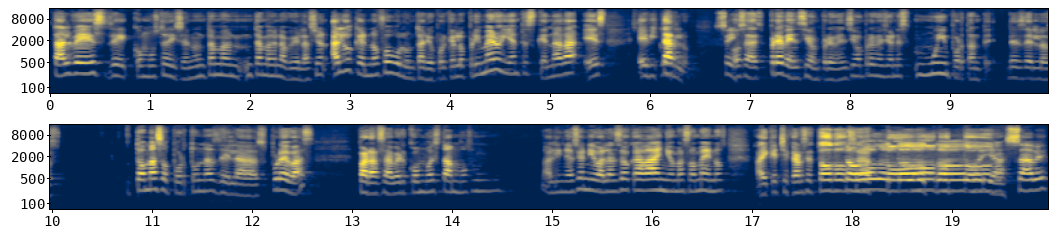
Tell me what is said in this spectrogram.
tal vez de, como usted dice, un tema, un tema de una violación, algo que no fue voluntario, porque lo primero y antes que nada es evitarlo. O sea, es prevención, prevención, prevención es muy importante. Desde las tomas oportunas de las pruebas para saber cómo estamos, alineación y balanceo cada año más o menos, hay que checarse todo, todo, todo, todo, todo, ya sabe.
